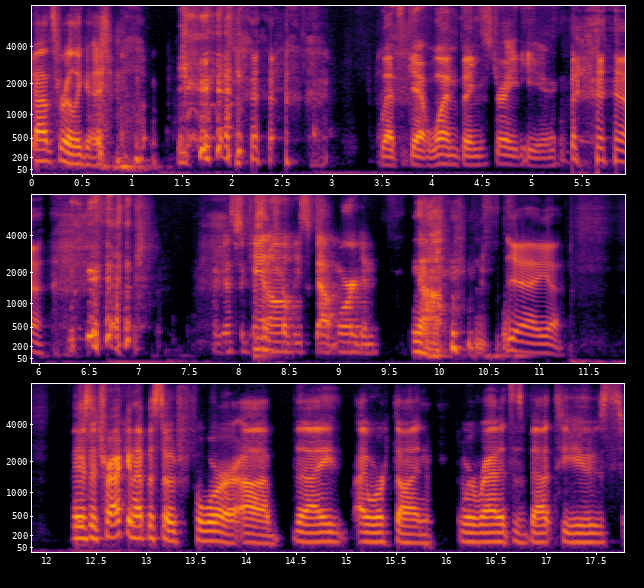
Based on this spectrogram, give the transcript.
That's really good. Let's get one thing straight here. I guess it can't all be Scott Morgan. No. yeah, yeah. There's a track in episode four uh, that I, I worked on where Raditz is about to use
